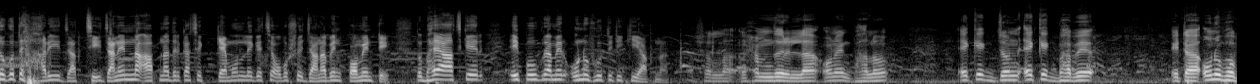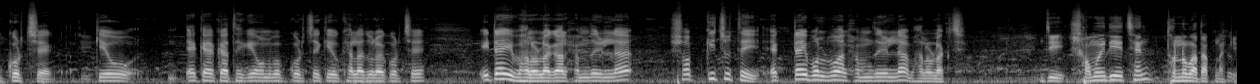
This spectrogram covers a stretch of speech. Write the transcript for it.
জগতে হারিয়ে যাচ্ছি। জানেন না আপনাদের কাছে কেমন লেগেছে? অবশ্যই জানাবেন কমেন্টে। তো ভাইয়া আজকের এই প্রোগ্রামের অনুভূতিটি কি আপনার? মাশাল্লাহ আলহামদুলিল্লাহ অনেক ভালো। এক একজন এক একভাবে এটা অনুভব করছে। কেউ একা একা থেকে অনুভব করছে কেউ খেলাধুলা করছে। এটাই ভালো লাগা আলহামদুলিল্লাহ। সব কিছুতেই একটাই বলব আলহামদুলিল্লাহ ভালো লাগছে। জি সময় দিয়েছেন ধন্যবাদ আপনাকে।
